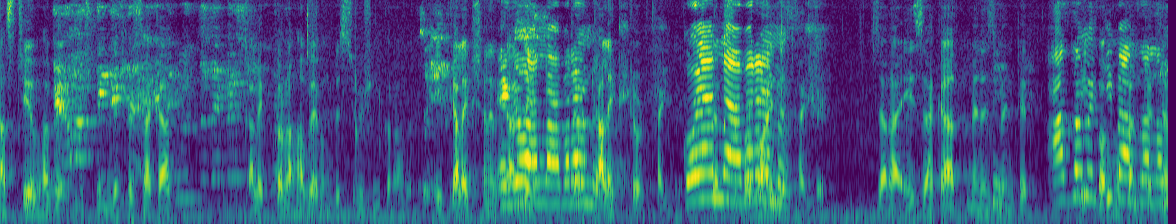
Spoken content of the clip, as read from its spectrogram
রাষ্ট্রীয়ভাবে মুসলিম দেশের জাকাত কালেক্ট করা হবে এবং ডিস্ট্রিবিউশন করা হবে। তো এই কালেকশনের কাজে যারা কালেক্টর থাকবে সুপারভাইজার থাকবে যারা এই জাকাত ম্যানেজমেন্টের যারা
